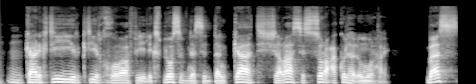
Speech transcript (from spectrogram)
كان كتير كتير خرافي. ال explosiveness الدنكات الشراسة السرعة كل هالأمور هاي. بس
